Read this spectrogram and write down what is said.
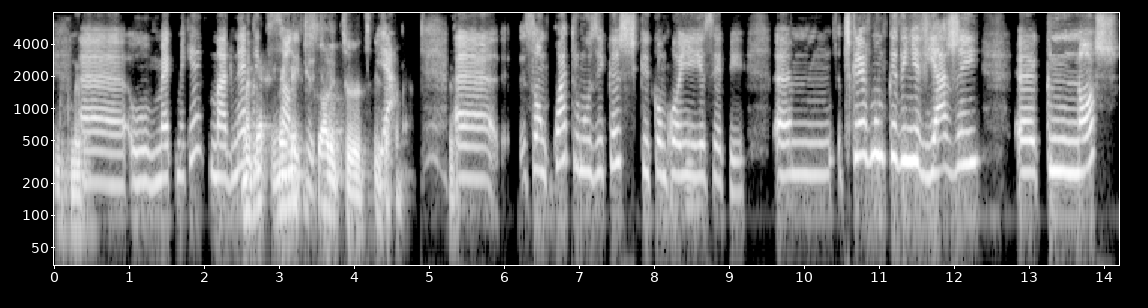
Uh, o Mac, como é que é? Magnetic, Magnetic Solitude. Magnetic Solitude. Yeah. Uh, são quatro músicas que compõem esse EP. Um, Descreve-me um bocadinho a viagem que nós,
